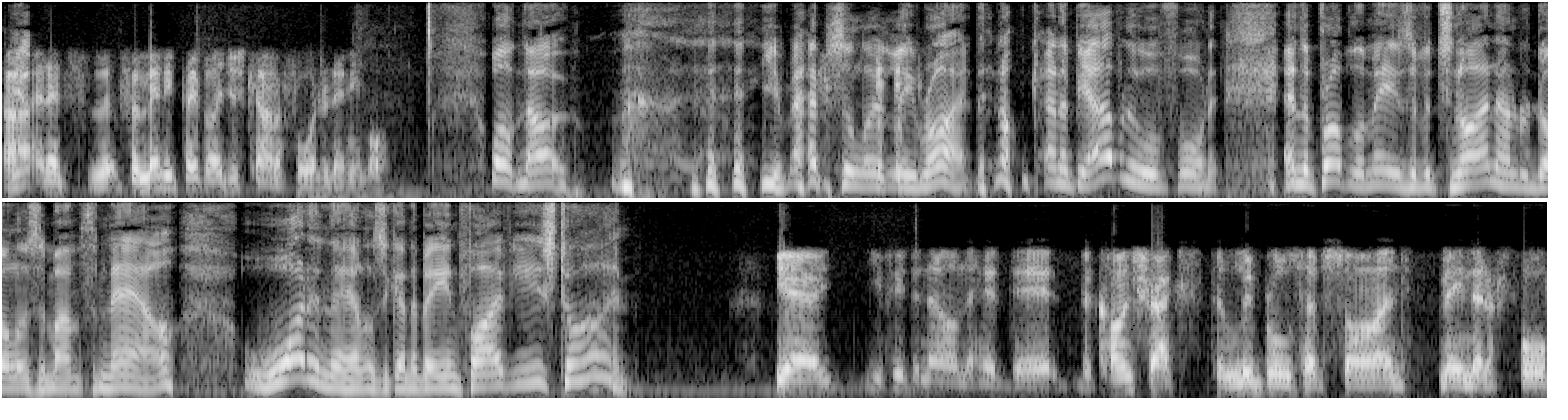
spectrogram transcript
Uh, yep. Uh, and it's for many people, they just can't afford it anymore. Well, no. You're absolutely right. They're not going to be able to afford it. And the problem is, if it's $900 a month now, what in the hell is it going to be in five years' time? Yeah, you've hit the nail on the head there. The contracts the Liberals have signed mean that a 4%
